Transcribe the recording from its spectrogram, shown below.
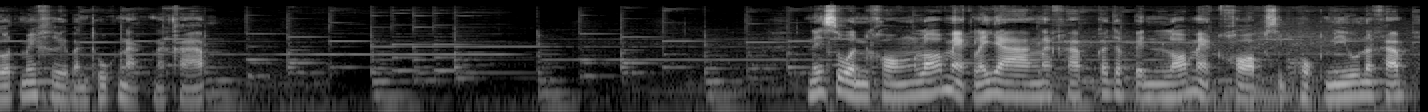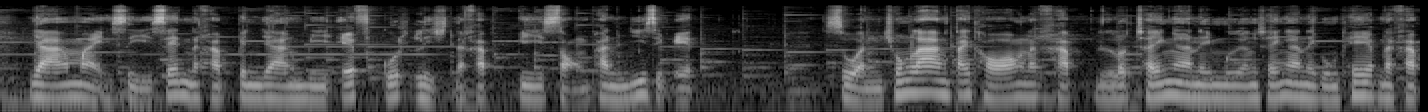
รถไม่เคยบรรทุกหนักนะครับ ในส่วนของล้อแม็กและยางนะครับก็จะเป็นล้อแม็กขอบ 16 นิ้วนะครับยางใหม่ 4 เส้นนะครับเป็นยาง BF Goodrich นะครับปี 2021 ส่วนช่วงล่างใต้ท้องนะครับรถใช้งานในเมืองใช้งานในกรุงเทพนะครับ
